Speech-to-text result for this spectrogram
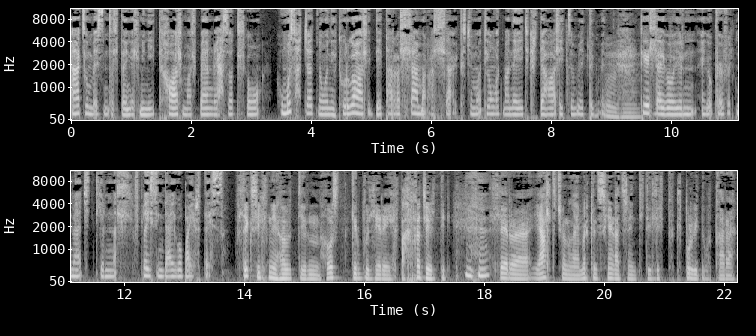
Аз хүн байсан тул та ингээд миний хоол мол байнгын асуудалгүй хүмүүс очиод нөгөө нэг төргөө хоол идээд таргаллаа маргаллаа гэдэг ч юм уу. Тэгүнгууд манай ээж гэртээ хоол идсэн байдаг мэд. Тэгэл айгу ер нь айгу perfect match ер нь л placing да айгу баяртай байсан. Flex ихний хувьд ер нь хост гэр бүлэрээ их бахархаж ярддаг. Тэгэхээр яалтч нөгөө Америкийн засгийн газрын тэтгэлэг хөтөлбөр гэдэг утгаараа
